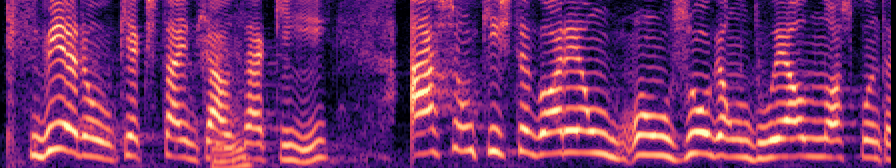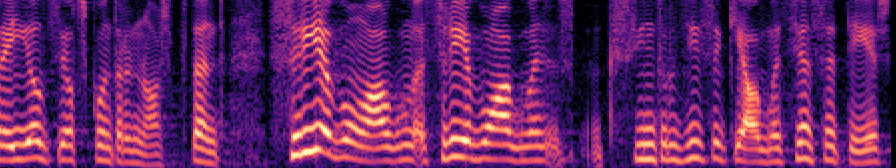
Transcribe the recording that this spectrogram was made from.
perceberam o que é que está em causa Sim. aqui, acham que isto agora é um, um, jogo, é um duelo, nós contra eles, eles contra nós. Portanto, seria bom, alguma, seria bom alguma, que se introduzisse aqui alguma sensatez.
